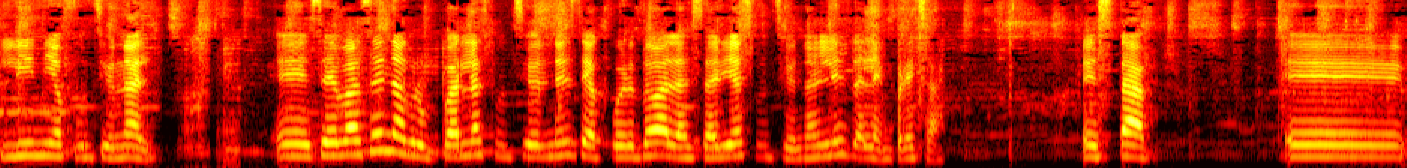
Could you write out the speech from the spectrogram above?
Línea funcional. Eh, se basa en agrupar las funciones de acuerdo a las áreas funcionales de la empresa. Staff. Eh,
